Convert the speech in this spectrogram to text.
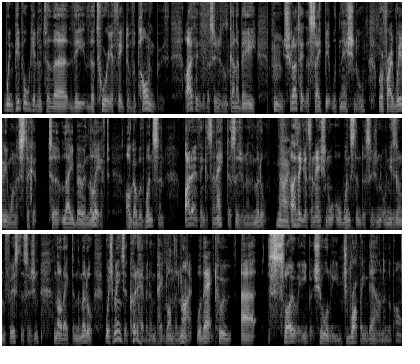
when people get into the, the, the Tory effect of the polling booth, I think the decision is going to be, hmm, should I take the safe bet with National, or if I really want to stick it to Labour and the left, I'll go with Winston. I don't think it's an ACT decision in the middle. No. I think it's a National or Winston decision, or New Zealand First decision, not ACT in the middle, which means it could have an impact on the night with ACT, who are slowly but surely dropping down in the poll.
